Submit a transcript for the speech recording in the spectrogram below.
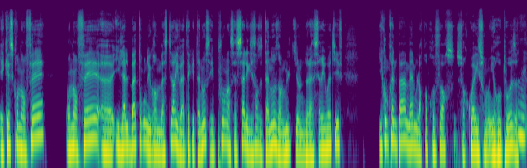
Et qu'est-ce qu'on en fait? On en fait, euh, il a le bâton du Grand Master, il va attaquer Thanos et point. C'est ça l'existence de Thanos dans le multi de la série What If. Ils comprennent pas même leur propre force, sur quoi ils sont, ils reposent. Ouais.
